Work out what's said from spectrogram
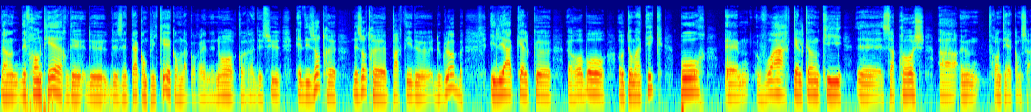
dans des frontières de, des États compliqués comme la Corée du Nord, Corée du Sud et des autres, des autres parties du globe, il y a quelques robots automatiques pour euh, voir quelqu'un qui euh, s'approche à une comme ça.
